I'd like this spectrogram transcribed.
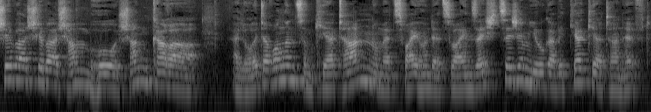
Shiva Shiva Shambho Shankara. Erläuterungen zum Kirtan Nummer 262 im Yoga Vidya Kirtan Heft.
